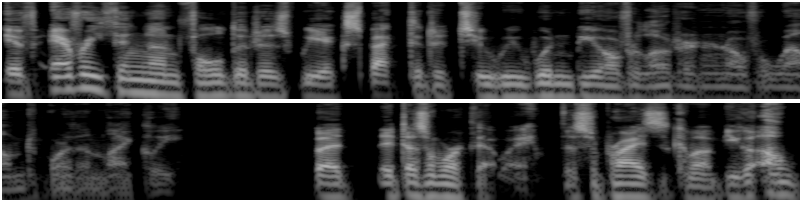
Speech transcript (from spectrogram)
if everything unfolded as we expected it to we wouldn't be overloaded and overwhelmed more than likely but it doesn't work that way the surprises come up you go oh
